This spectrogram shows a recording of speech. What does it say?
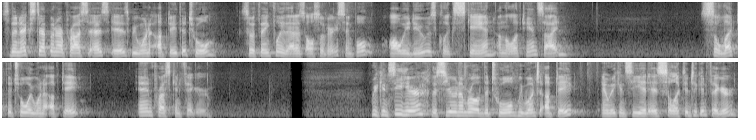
So the next step in our process is we want to update the tool. So thankfully that is also very simple. All we do is click scan on the left-hand side, select the tool we want to update, and press configure. We can see here the serial number of the tool we want to update, and we can see it is selected to configure.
